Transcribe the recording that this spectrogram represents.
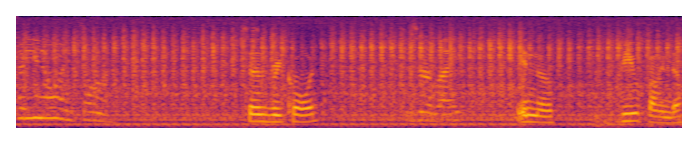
How do you know when it's on? Says record Is there a light? in the viewfinder.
